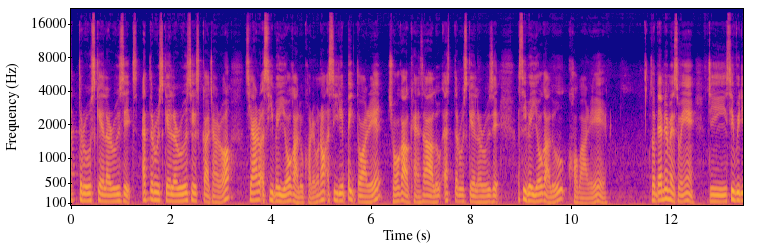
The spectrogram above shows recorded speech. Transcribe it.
atherosclerosis atherosclerosis ကကြတော့ဆရာတော့အစီပိတ်ယောဂါလို့ခေါ်တယ်ပေါ့နော်အစီတွေပိတ်သွားတဲ့ယောဂါကိုခံစားရလို့ atherosclerosis အစီပိတ်ယောဂါလို့ခေါ်ပါတယ် ဆိုတော့ပြန်ပြမယ်ဆိုရင်ဒီ CVD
